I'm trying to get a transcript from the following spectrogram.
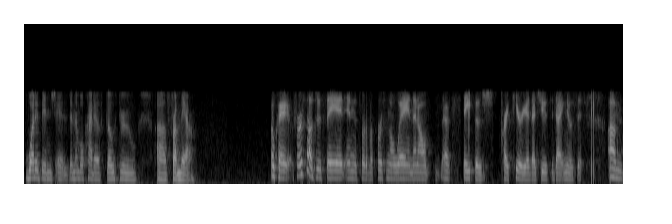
what a binge is. And then we'll kind of go through uh, from there okay first i'll just say it in a sort of a personal way and then i'll uh, state those criteria that's used to diagnose it um,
